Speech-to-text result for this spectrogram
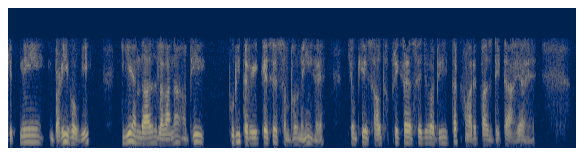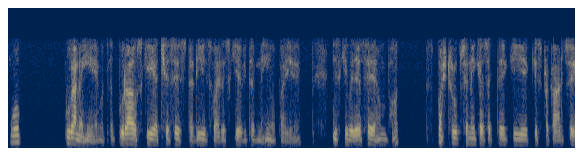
कितनी बड़ी होगी ये अंदाज लगाना अभी पूरी तरीके से संभव नहीं है क्योंकि साउथ अफ्रीका से जो अभी तक हमारे पास डेटा आया है वो पूरा नहीं है। मतलब पूरा उसकी अच्छे से स्टडी इस वायरस की अभी तक नहीं हो पाई है जिसकी वजह से हम बहुत स्पष्ट रूप से नहीं कह सकते कि ये किस प्रकार से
